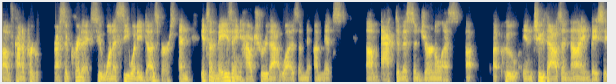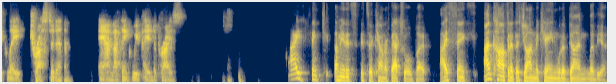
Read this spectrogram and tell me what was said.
of kind of progressive critics who want to see what he does first. And it's amazing how true that was amidst um, activists and journalists uh, uh, who in 2009 basically trusted him. And I think we paid the price. I think. I mean, it's it's a counterfactual, but I think I'm confident that John McCain would have done Libya.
